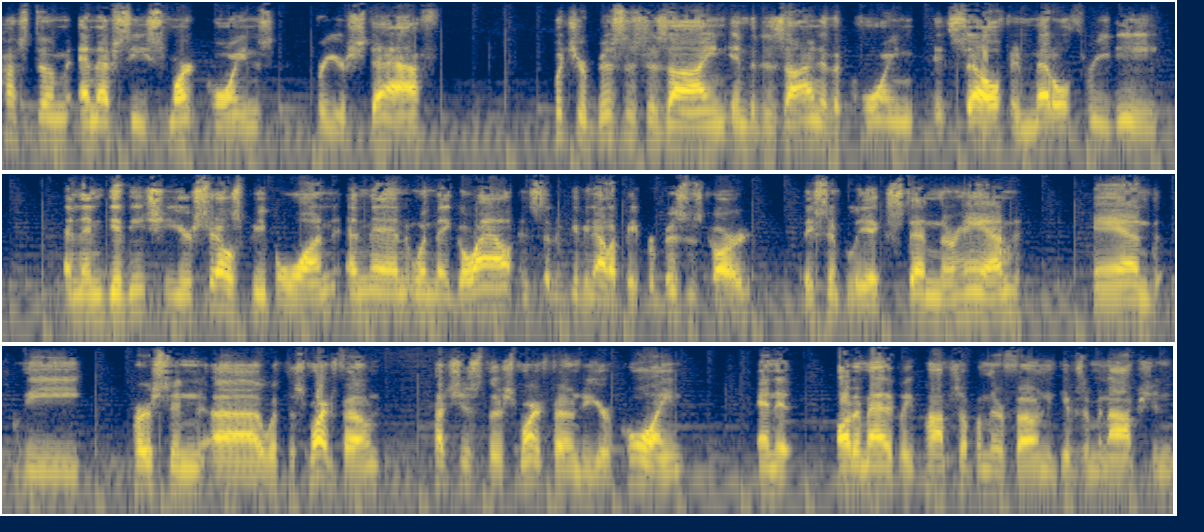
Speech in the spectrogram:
custom NFC smart coins for your staff, put your business design in the design of the coin itself in metal 3D, and then give each of your salespeople one. And then when they go out, instead of giving out a paper business card, they simply extend their hand, and the person uh, with the smartphone touches their smartphone to your coin, and it automatically pops up on their phone and gives them an option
